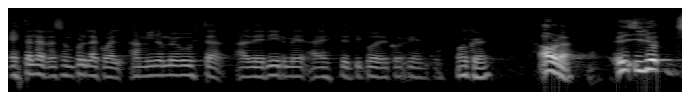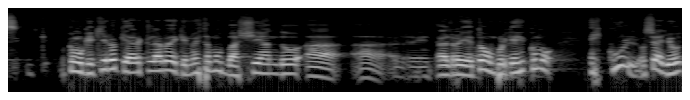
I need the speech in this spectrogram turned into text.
esta es la razón por la cual a mí no me gusta adherirme a este tipo de corrientes. Ok. Ahora, y, y yo como que quiero quedar claro de que no estamos basheando a, a- reggaetón, al reggaetón, no, porque no. es como, es cool. O sea, yo, o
